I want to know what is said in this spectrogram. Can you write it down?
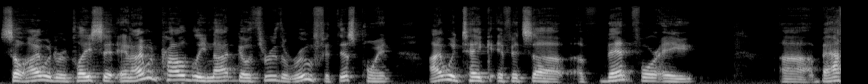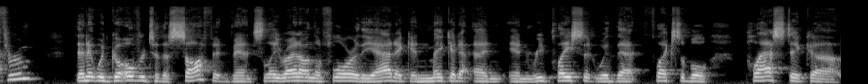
So I would replace it, and I would probably not go through the roof at this point. I would take if it's a, a vent for a uh, bathroom, then it would go over to the soffit vents, lay right on the floor of the attic, and make it and, and replace it with that flexible plastic uh,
